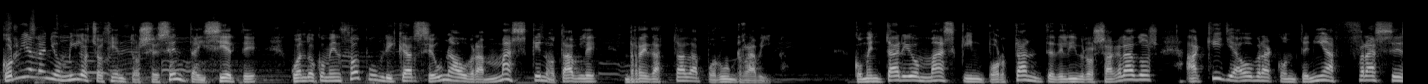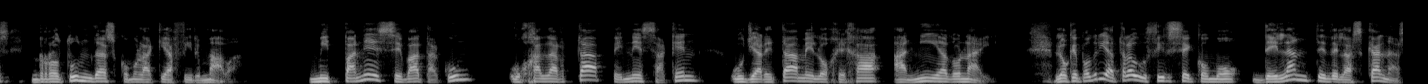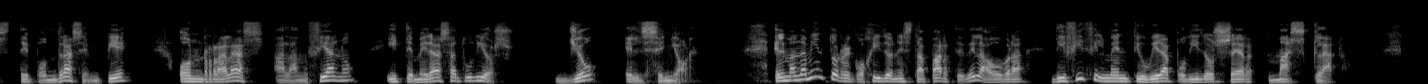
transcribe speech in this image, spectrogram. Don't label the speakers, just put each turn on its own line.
Corría el año 1867 cuando comenzó a publicarse una obra más que notable redactada por un rabino. Comentario más que importante de libros sagrados, aquella obra contenía frases rotundas como la que afirmaba: Mitpané sebatakum, ujadarta penesaken, uyaretá melojeja ani Adonai. Lo que podría traducirse como delante de las canas te pondrás en pie, honrarás al anciano y temerás a tu Dios, yo el Señor. El mandamiento recogido en esta parte de la obra difícilmente hubiera podido ser más claro.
